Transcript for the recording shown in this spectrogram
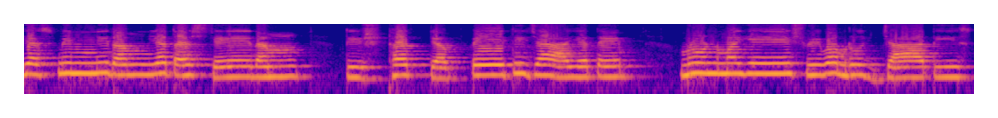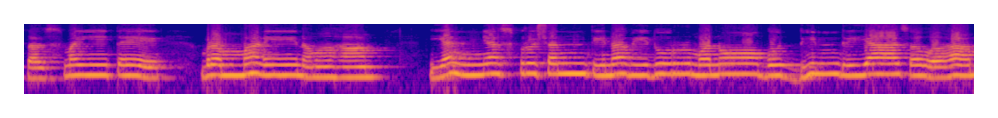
यस्मिन्निदं यतश्चेदम्। तिष्ठत्यप्येति जायते मृण्मयेष्विव मृज्जातिस्तस्मै ते ब्रह्मणे नमः। यन्यस्पृशन्ति न विदुर्मनो बुद्धिन्द्रियासवः।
